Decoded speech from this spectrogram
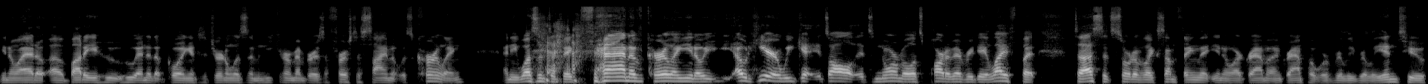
you know, I had a, a buddy who who ended up going into journalism, and he can remember his first assignment was curling and he wasn't a big fan of curling. You know, out here we get it's all it's normal, it's part of everyday life. But to us, it's sort of like something that you know our grandma and grandpa were really, really into.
